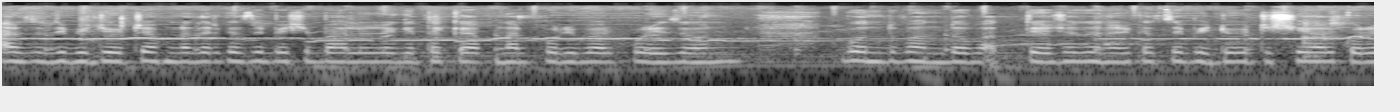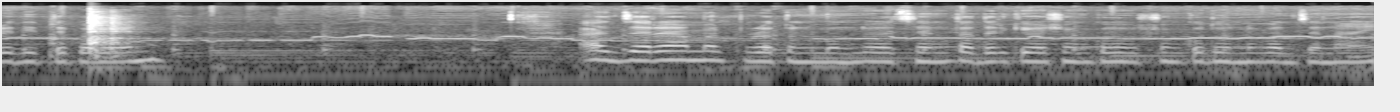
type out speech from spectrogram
আর যদি ভিডিওটি আপনাদের কাছে বেশি ভালো লেগে থাকে, আপনার পরিবার, পরিজন বন্ধু বান্ধব আত্মীয় স্বজনের কাছে ভিডিওটি শেয়ার করে দিতে পারেন। আর যারা আমার পুরাতন বন্ধু আছেন, তাদেরকে অসংখ্য অসংখ্য ধন্যবাদ জানাই।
